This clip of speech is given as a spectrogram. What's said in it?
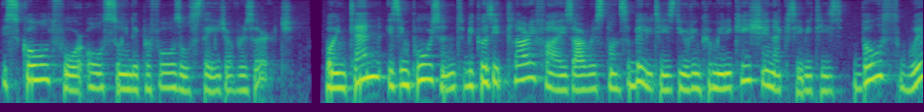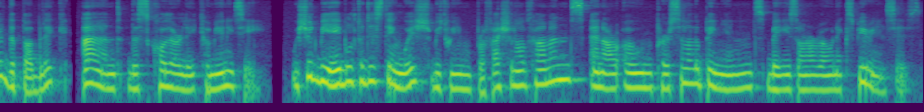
is called for also in the proposal stage of research. Point 10 is important because it clarifies our responsibilities during communication activities, both with the public and the scholarly community. We should be able to distinguish between professional comments and our own personal opinions based on our own experiences.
